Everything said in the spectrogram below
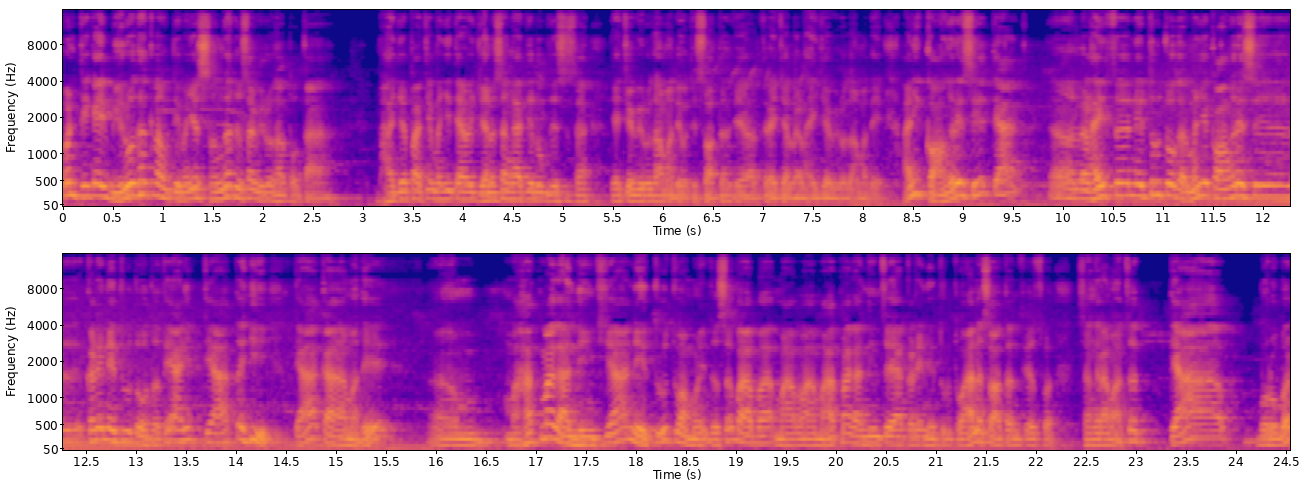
पण ते काही विरोधक नव्हते. म्हणजे संघ जसा विरोधात होता. भाजपाचे म्हणजे त्यावेळी जनसंघाचे लोक जसे स- याच्या विरोधामध्ये होते स्वातंत्र्याच्या लढाईच्या विरोधामध्ये. आणि काँग्रेस हे त्या लढाईचं नेतृत्व कर म्हणजे काँग्रेसकडे नेतृत्व होतं ते. आणि त्यातही त्या काळामध्ये महात्मा गांधींच्या नेतृत्वामुळे जसं बाबा मा- महात्मा गांधींचं याकडे नेतृत्व आलं स्वातंत्र्य स्व- संग्रामाचं त्याबरोबर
